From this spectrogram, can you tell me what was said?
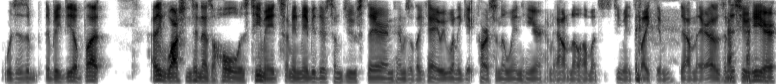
which is a, a big deal. But I think Washington as a whole, his teammates, I mean, maybe there's some juice there in terms of like, hey, we want to get Carson to win here. I mean, I don't know how much his teammates like him down there. That was an issue here,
